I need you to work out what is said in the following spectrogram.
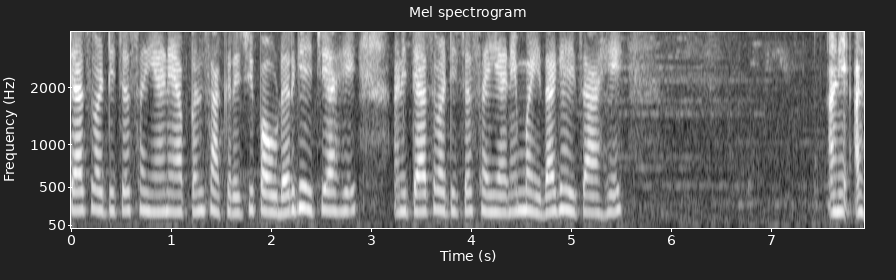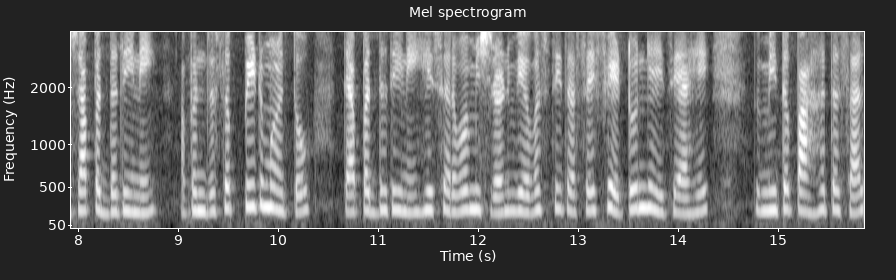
त्याच वाटीच्या सह्याने आपण साखरेची पावडर घ्यायची आहे आणि त्याच वाटीच्या सह्याने मैदा घ्यायचा आहे. आणि अशा पद्धतीने आपण जसं पीठ मळतो त्या पद्धतीने हे सर्व मिश्रण व्यवस्थित असे फेटून घ्यायचे आहे. तुम्ही इथं पाहत असाल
